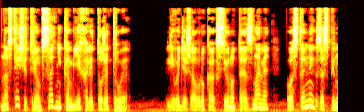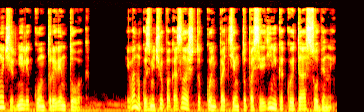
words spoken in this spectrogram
Навстречу трем всадникам ехали тоже трое. Лево держал в руках свернутое знамя, у остальных за спиной чернели контуры винтовок. Ивану Кузьмичу показалось, что конь под тем, кто посередине, какой-то особенный.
